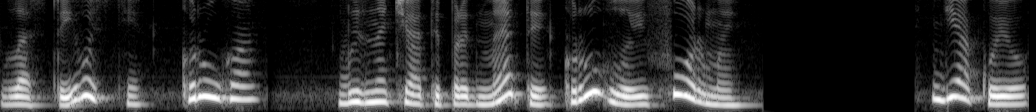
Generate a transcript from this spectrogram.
властивості круга. Визначати предмети круглої форми. Дякую,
